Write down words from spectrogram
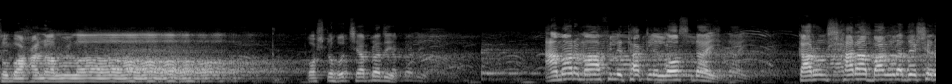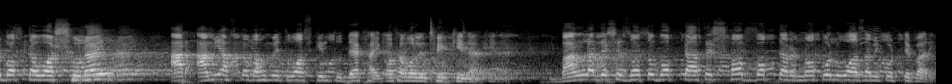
সুবহানাল্লাহ। কষ্ট হচ্ছে আপনাদের? আমার মাহফিলে থাকলে লস নাই, কারণ সারা বাংলাদেশের বক্তা ওয়াজ শোনায় আর আমি আফতাব আহমেদ ওয়াজ কিন্তু দেখাই, কথা বলেন ঠিক কিনা? বাংলাদেশে যত বক্তা আছে, সব বক্তার নকল ওয়াজ আমি করতে পারি।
